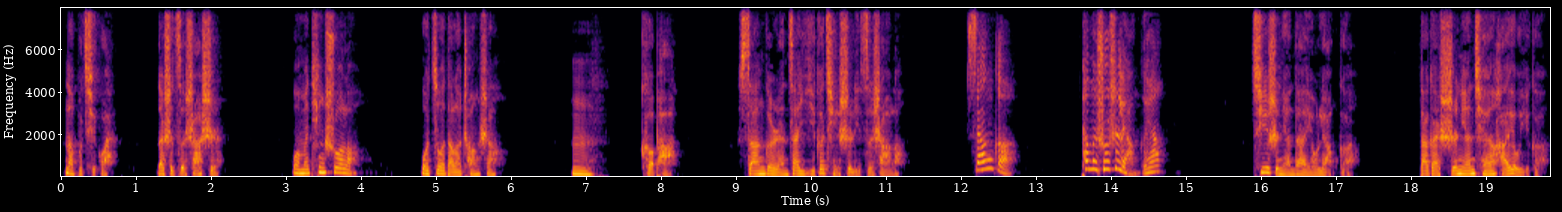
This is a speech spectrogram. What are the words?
那不奇怪，那是自杀室。我们听说了。我坐到了床上。嗯，可怕。三个人在一个寝室里自杀了。三个，他们说是两个呀。七十年代有两个，大概十年前还有一个，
